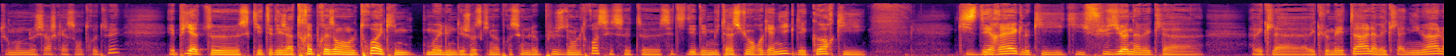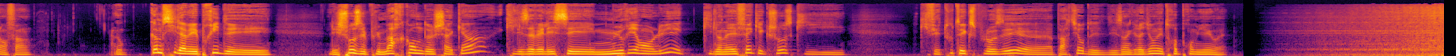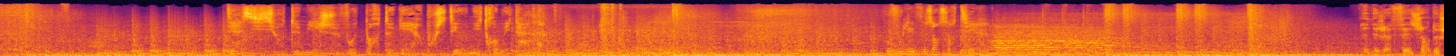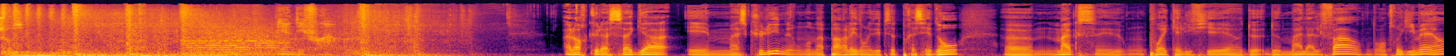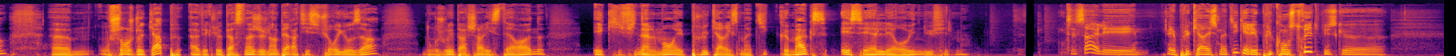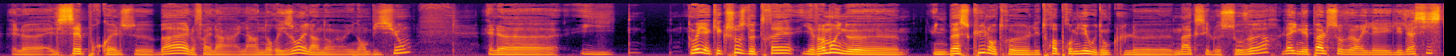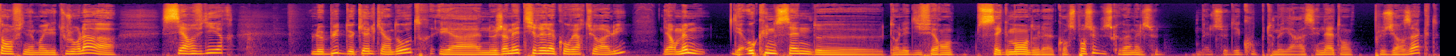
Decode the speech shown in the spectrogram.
tout le monde ne cherche qu'à s'entretuer. Et puis il y a te- ce qui était déjà très présent dans le 3 et qui, moi, est l'une des choses qui m'impressionne le plus dans le 3, c'est cette, euh, cette idée des mutations organiques, des corps qui, qui se dérèglent, qui, qui fusionnent avec, la, avec, la, avec le métal, avec l'animal, enfin. Donc, comme s'il avait pris des, les choses les plus marquantes de chacun, qu'il les avait laissées mûrir en lui et qu'il en avait fait quelque chose qui, qui fait tout exploser euh, à partir des, des ingrédients des trois premiers. Ouais. T'es assis sur 2000 chevaux de porte-guerre boostés au nitrométhane. Vous voulez vous en sortir? T'as déjà fait ce genre de choses? Bien des fois. Alors que la saga est masculine, on en a parlé dans les épisodes précédents, euh, Max, on pourrait qualifier euh, de, mal alpha, entre guillemets. hein. Euh, on change de cap avec le personnage de l'impératrice Furiosa, donc joué par Charlize Theron, et qui finalement est plus charismatique que Max, et c'est elle l'héroïne du film. C'est ça, elle est, plus charismatique, elle est plus construite, puisque elle, sait pourquoi elle se bat, elle, enfin, elle, a, un horizon, elle a un- une ambition. Elle, il... y a quelque chose de très. Il y a vraiment une, une bascule entre les trois premiers, où donc le Max est le sauveur. Là, il n'est pas le sauveur, il est l'assistant finalement. Il est toujours là à servir le but de quelqu'un d'autre et à ne jamais tirer la couverture à lui. D'ailleurs, même, il n'y a aucune scène dans les différents segments de la course-poursuite, parce que quand même, elle se, elle se découpe de manière assez nette en plusieurs actes.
